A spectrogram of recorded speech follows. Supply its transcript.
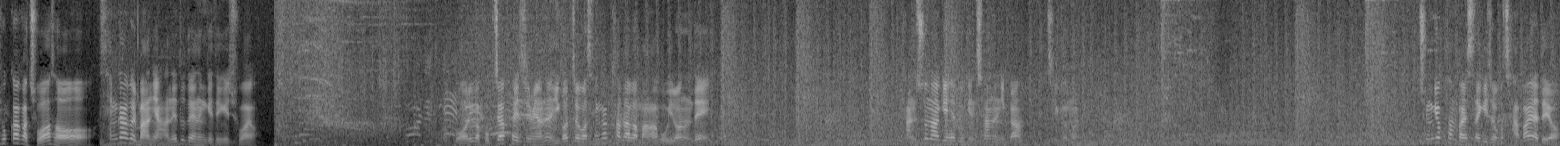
효과가 좋아서 생각을 많이 안 해도 되는 게 되게 좋아요. 머리가 복잡해지면은 이것저것 생각하다가 망하고 이러는데 단순하게 해도 괜찮으니까 지금은 충격탄 발사기 저거 잡아야 돼요.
